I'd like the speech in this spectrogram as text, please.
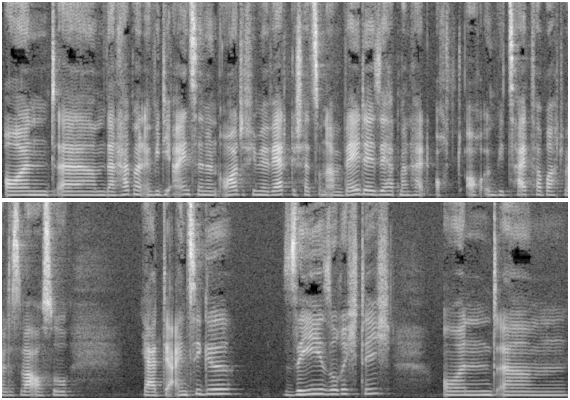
Und ähm, dann hat man irgendwie die einzelnen Orte viel mehr wertgeschätzt. Und am Valedale-See hat man halt auch, auch irgendwie Zeit verbracht, weil das war auch so, ja, der einzige See so richtig. Und ähm,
